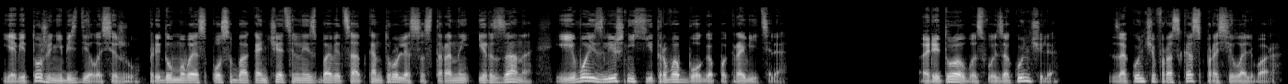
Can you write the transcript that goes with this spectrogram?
Я ведь тоже не без дела сижу, придумывая способы окончательно избавиться от контроля со стороны Ирзана и его излишне хитрого бога-покровителя. «А ритуал вы свой закончили?» Закончив рассказ, спросил Альвар.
